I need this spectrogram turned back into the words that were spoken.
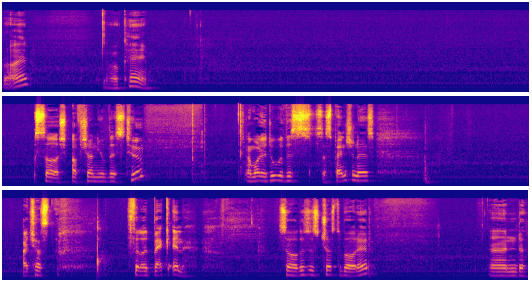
Right? Okay. So I've shown you this too. And what I do with this suspension is I just fill it back in. So this is just about it. And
